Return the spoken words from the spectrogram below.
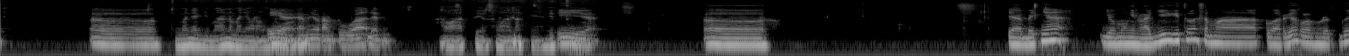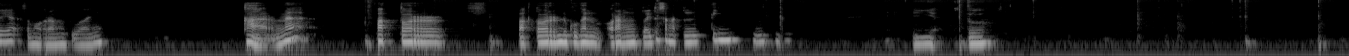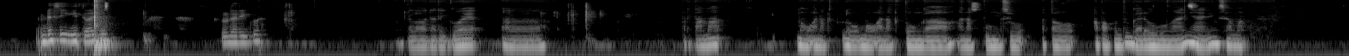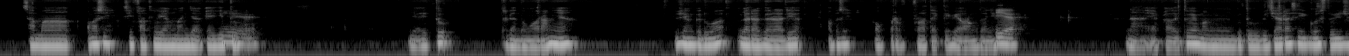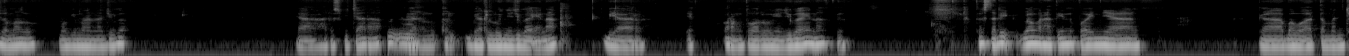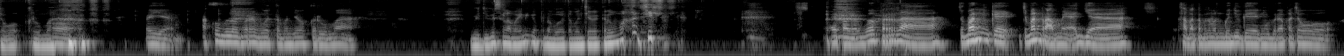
eh cuman ya gimana namanya orang tua iya kan namanya orang tua dan khawatir sama anaknya gitu Iya. eh ya baiknya diomongin lagi gitu lah sama keluarga kalau menurut gue ya sama orang tuanya. Karena faktor faktor dukungan orang tua itu sangat penting. iya betul Udah sih gitu aja. Kalau dari gue. kalau dari gue eh, pertama mau anak lu mau anak tunggal anak bungsu atau apa pun tuh gak ada hubungannya ini sama sama apa sih sifat lu yang manja kayak gitu Iya. ya itu tergantung orangnya terus yang kedua gara-gara dia apa sih overprotective ya orang tuanya Iya. Nah ya kalau itu emang butuh bicara sih gue setuju sama lu mau gimana juga ya harus bicara Mm-mm. biar lu biar lu nya juga enak biar ya, orang tua lu nya juga enak gitu. terus tadi gue merhatiin poin yang gak bawa temen cowok ke rumah Oh. oh iya, aku belum pernah buat temen jauh ke rumah. gue juga selama ini gak pernah bawa temen cewek ke rumah sih Eh kalau gue pernah, cuman kayak cuman rame aja. Sama teman-teman gue juga yang beberapa cowok.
